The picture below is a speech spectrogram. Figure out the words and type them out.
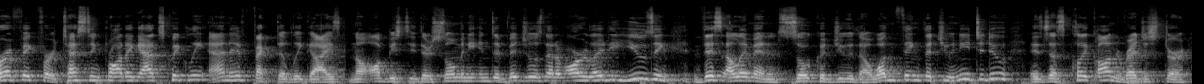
perfect for testing product ads quickly and effectively guys. Now obviously there's so many individuals that are already using this element and so could you. The one thing that you need to do is just click on register.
